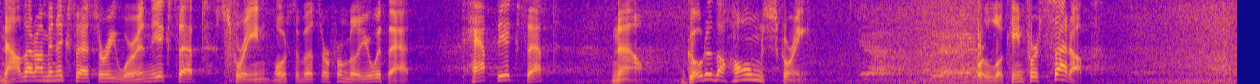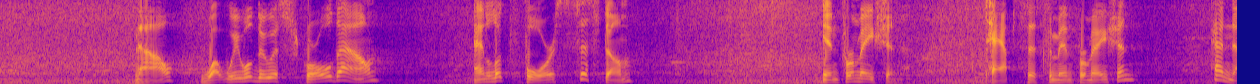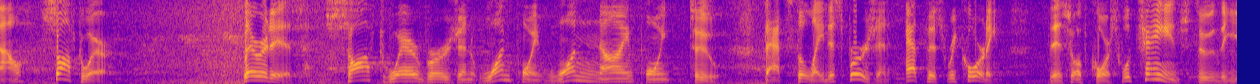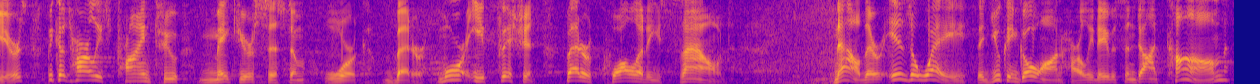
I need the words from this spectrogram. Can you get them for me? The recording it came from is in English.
Now that I'm in accessory, we're in the accept screen. Most of us are familiar with that. Tap the accept. Now, go to the home screen. We're looking for setup. Now, what we will do is scroll down and look for System Information. Tap System Information and now Software. There it is, software version 1.19.2. That's the latest version at this recording. This, of course, will change through the years because Harley's trying to make your system work better, more efficient, better quality sound. Now, there is a way that you can go on harleydavidson.com.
